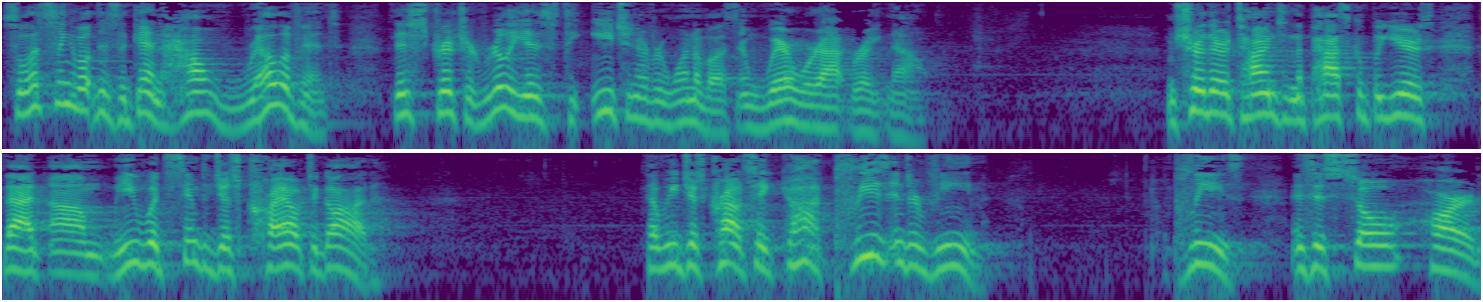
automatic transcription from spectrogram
So let's think about this again how relevant this scripture really is to each and every one of us and where we're at right now. I'm sure there are times in the past couple years that um, we would simply just cry out to God. That we just cry out, say, God, please intervene. Please. This is so hard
